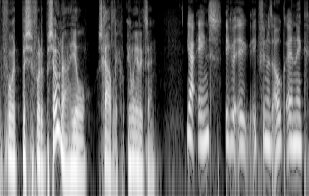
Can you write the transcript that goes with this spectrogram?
voor, het, voor de persona heel schadelijk, heel eerlijk te zijn. Ja, eens. Ik, ik, ik vind het ook. En ik,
